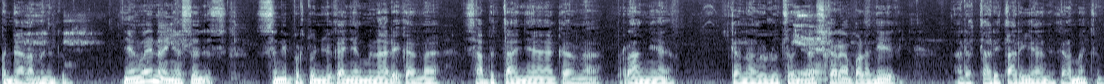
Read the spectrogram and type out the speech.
pendalaman itu. Yang lain hanya sen- seni pertunjukan yang menarik karena sabetannya, karena perangnya, karena leluconnya. Iya. Sekarang apalagi ada tari-tarian segala macam.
